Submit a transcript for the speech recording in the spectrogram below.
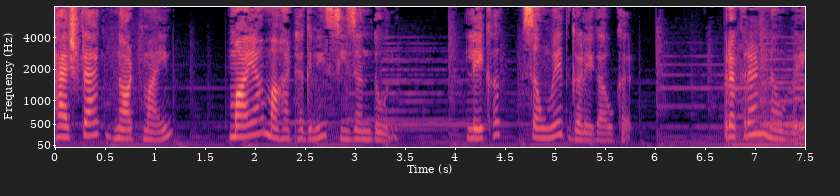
Hashtag not mine Maya Mahathagini season दोन. लेखक संवेद गळेगावकर प्रकरण नववे.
